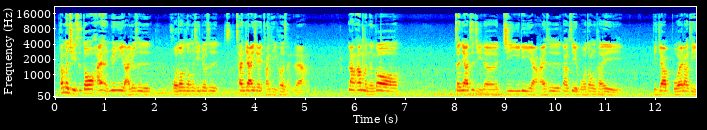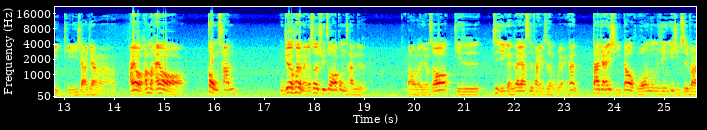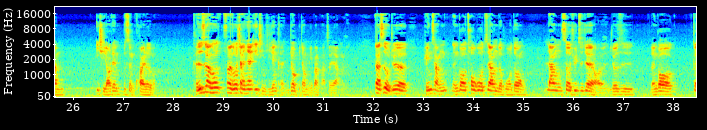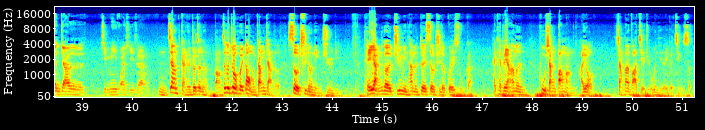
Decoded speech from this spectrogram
他们其实都还很愿意来，就是活动中心，就是参加一些团体课程，这样让他们能够增加自己的记忆力啊，还是让自己活动可以比较不会让自己体力下降啊。还有他们还有共餐，你觉得会有哪个社区做到共餐的？老人有时候其实自己一个人在家吃饭也是很无聊。你看大家一起到活动中心一起吃饭，一起聊天，不是很快乐吗？可是这样说，虽然说像现在疫情期间可能就比较没办法这样了，但是我觉得平常能够透过这样的活动，让社区之间的老人就是能够更加的紧密关系，这样，嗯，这样感觉就真的很棒。这个就回到我们刚刚讲的社区的凝聚力，培养那个居民他们对社区的归属感，还可以培养他们互相帮忙，还有想办法解决问题的一个精神。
